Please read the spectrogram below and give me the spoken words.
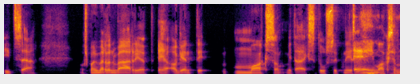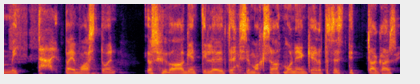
itseään onko mä ymmärtänyt väärin, että eihän agentti maksa mitään, eikö se niistä? Ei maksa mitään. Päinvastoin, jos hyvä agentti löytyy, niin se maksaa monenkertaisesti takaisin.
